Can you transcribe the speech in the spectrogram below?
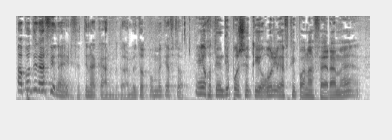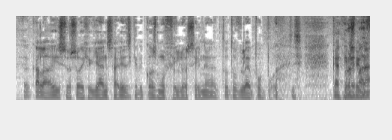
από την Αθήνα ήρθε. Τι να κάνουμε τώρα, μην το πούμε και αυτό. Έχω την εντύπωση ότι όλοι αυτοί που αναφέραμε, καλά, ίσως όχι ο Γιάννης Αρίδης και δικός μου φίλος είναι, το, το βλέπω καθημερινά,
